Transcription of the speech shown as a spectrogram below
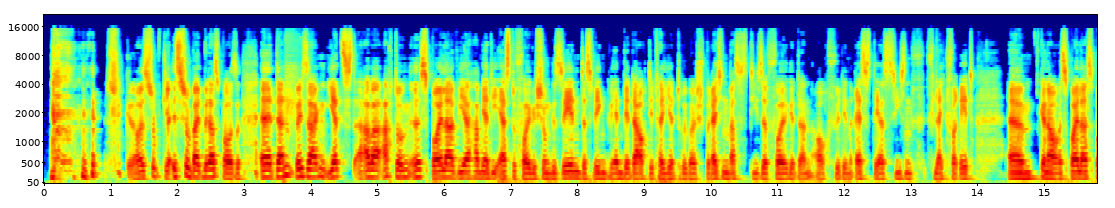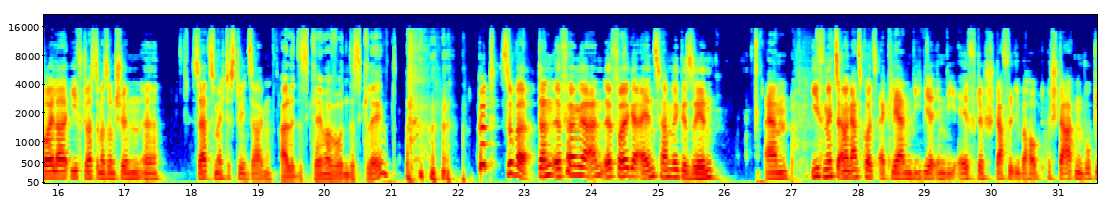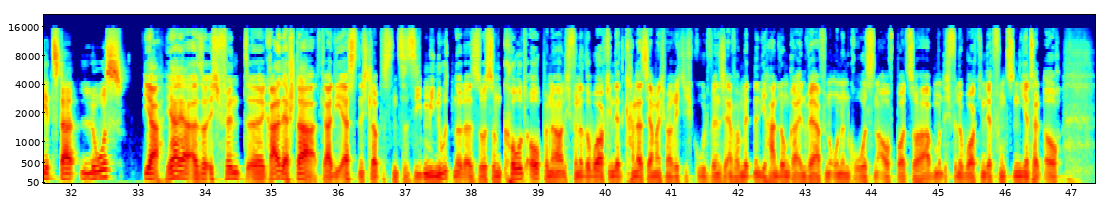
genau, ist schon, ist schon bald Mittagspause. Äh, dann würde ich sagen, jetzt aber Achtung, äh, Spoiler, wir haben ja die erste Folge schon gesehen, deswegen werden wir da auch detailliert drüber sprechen, was diese Folge dann auch für den Rest der Season vielleicht verrät. Ähm, genau, Spoiler, Spoiler. Eve, du hast immer so einen schönen äh, Satz, möchtest du ihn sagen? Alle Disclaimer wurden disclaimed. Gut, super. Dann äh, fangen wir an. Äh, Folge 1 haben wir gesehen. Ähm, Yves, möchtest du einmal ganz kurz erklären, wie wir in die elfte Staffel überhaupt starten? Wo geht's da los? Ja, ja, ja. Also ich finde äh, gerade der Start, gerade die ersten, ich glaube, das sind so sieben Minuten oder so, ist so ein Cold Opener. Und ich finde, The Walking Dead kann das ja manchmal richtig gut, wenn sie sich einfach mitten in die Handlung reinwerfen, ohne einen großen Aufbau zu haben. Und ich finde, Walking Dead funktioniert halt auch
